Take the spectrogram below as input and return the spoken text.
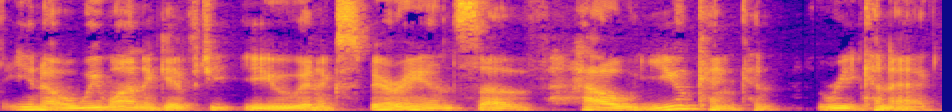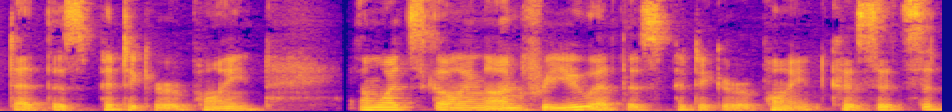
you know, we want to give you an experience of how you can con- reconnect at this particular point? And what's going on for you at this particular point? Because it's a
